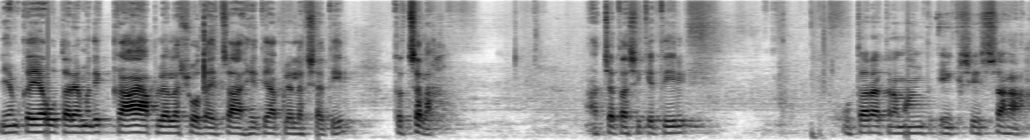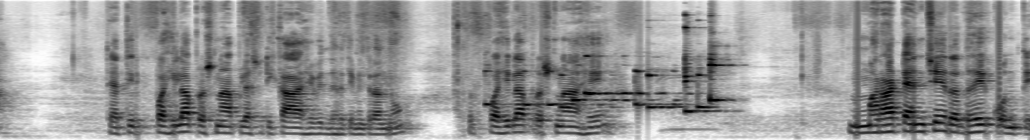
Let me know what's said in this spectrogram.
नेमकं या उतार्यामध्ये काय आपल्याला शोधायचं आहे ते आपल्या लक्षात येईल. तर चला आजच्या तासिकेतील उतारा क्रमांक एकशे सहा त्यातील पहिला प्रश्न आपल्यासाठी काय आहे विद्यार्थी मित्रांनो? तर पहिला प्रश्न आहे मराठ्यांचे हृदय कोणते?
